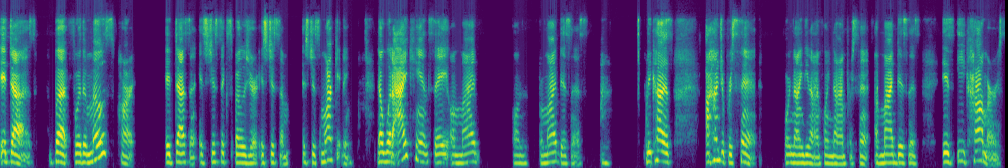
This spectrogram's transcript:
it does. But for the most part, it doesn't. It's just exposure. It's just a, it's just marketing. Now, what I can say on my on for my business, because hundred percent or 99.9% of my business is e-commerce,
